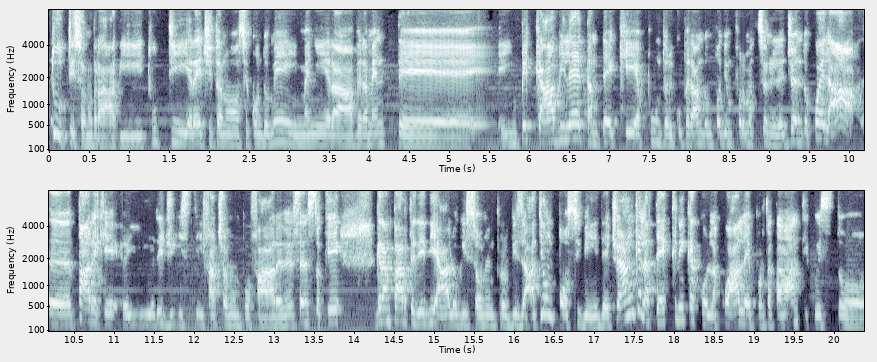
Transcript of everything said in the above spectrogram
Tutti sono bravi, tutti recitano secondo me in maniera veramente impeccabile, tant'è che appunto recuperando un po' di informazioni informazioni leggendo qua e là, eh, pare che i registi facciano un po' fare, nel senso che gran parte dei dialoghi sono improvvisati, un po' si vede, cioè anche la tecnica con la quale è portata avanti questo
